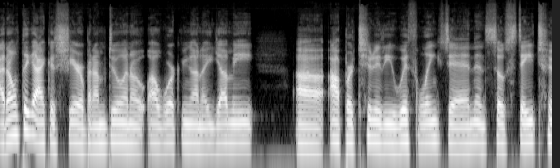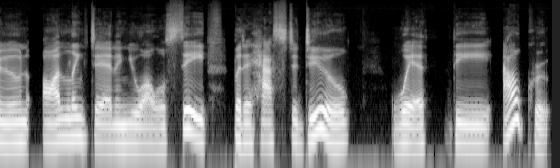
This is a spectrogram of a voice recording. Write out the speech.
I don't think I could share, but I'm doing a, a working on a yummy uh, opportunity with LinkedIn. And so stay tuned on LinkedIn and you all will see, but it has to do with the out group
